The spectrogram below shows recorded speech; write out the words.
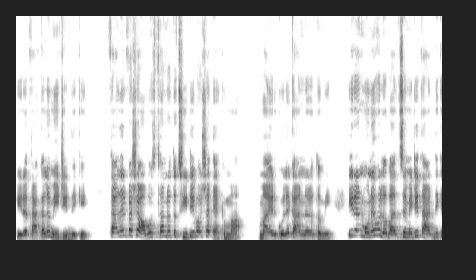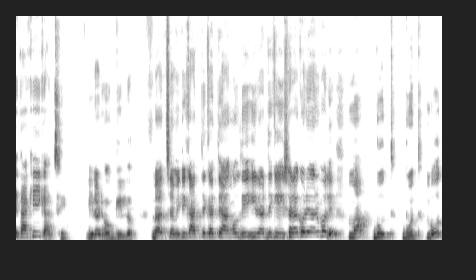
এরা তাকালো মেয়েটির দিকে। তাদের পাশে অবস্থানরত ছিটে বসা এক মা। মায়ের কোলে কান্নারত মেয়ে। ইরার মনে হলো বাচ্চা মেয়েটি তার দিকে তাকিয়েই কাঁদছে। ইরা ঢোক গিলল। বাচ্চা মেয়েটি কাঁদতে কাঁদতে আঙুল দিয়ে ইরার দিকে ইশারা করে আর বলে, মা, ভূত ভূত ভূত,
